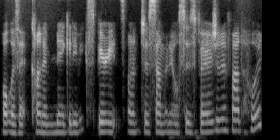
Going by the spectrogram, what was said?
what was it kind of negative experience onto someone else's version of motherhood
